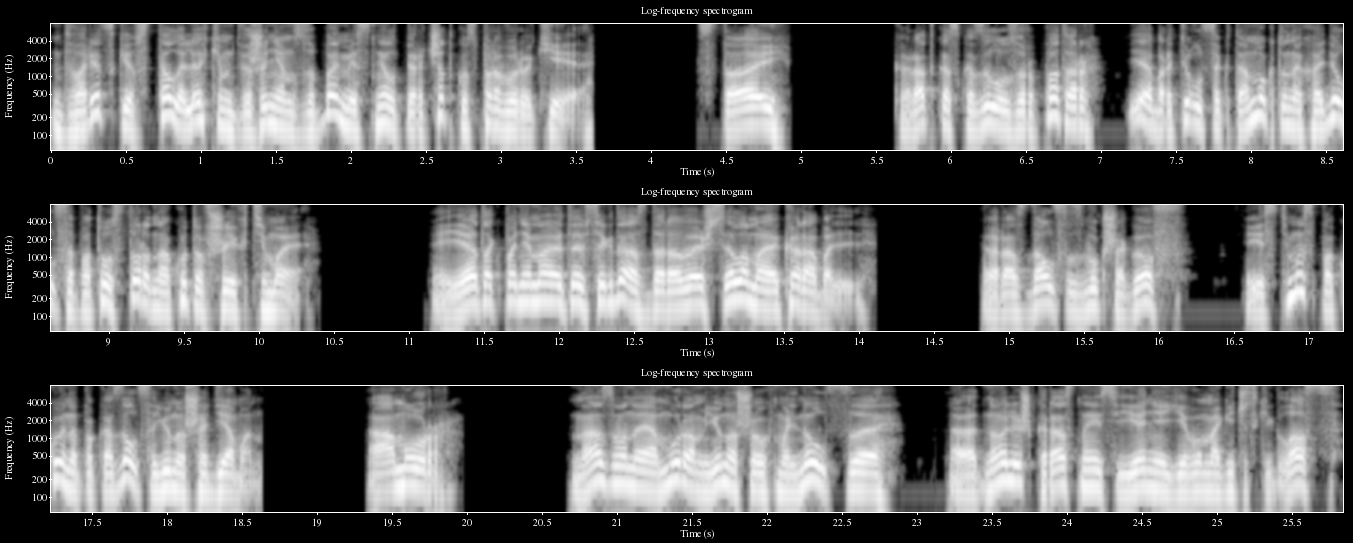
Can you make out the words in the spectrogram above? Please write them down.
Дворецкий встал и легким движением зубами снял перчатку с правой руки. «Стой!» Кратко сказал узурпатор и обратился к тому, кто находился по ту сторону окутавшей их тьмы. «Я так понимаю, ты всегда здороваешься, ломая корабль». Раздался звук шагов, и из тьмы спокойно показался юноша-демон. «Амур!» Названный Амуром юноша ухмыльнулся, одно лишь красное сияние его магических глаз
